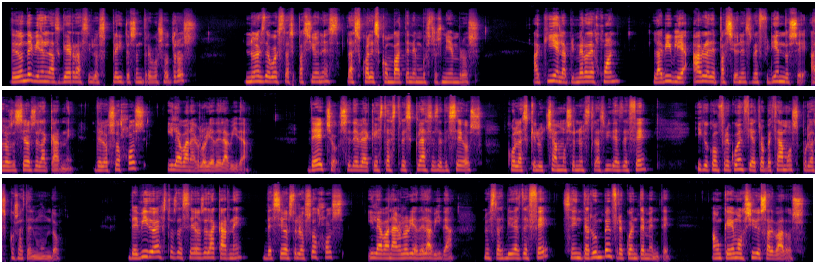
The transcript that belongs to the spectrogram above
¿De dónde vienen las guerras y los pleitos entre vosotros? No es de vuestras pasiones, las cuales combaten en vuestros miembros. Aquí, en la primera de Juan, la Biblia habla de pasiones refiriéndose a los deseos de la carne, de los ojos y la vanagloria de la vida. De hecho, se debe a que estas tres clases de deseos con las que luchamos en nuestras vidas de fe y que con frecuencia tropezamos por las cosas del mundo. Debido a estos deseos de la carne, deseos de los ojos y la vanagloria de la vida, nuestras vidas de fe se interrumpen frecuentemente, aunque hemos sido salvados.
